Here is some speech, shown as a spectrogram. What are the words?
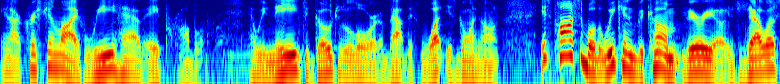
in our Christian life, we have a problem and we need to go to the Lord about this. What is going on? It's possible that we can become very uh, zealous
